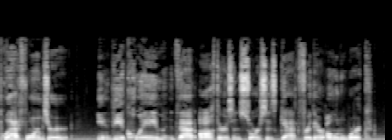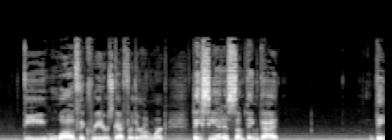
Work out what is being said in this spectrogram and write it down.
platforms or the acclaim that authors and sources get for their own work, the love that creators get for their own work, they see it as something that they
